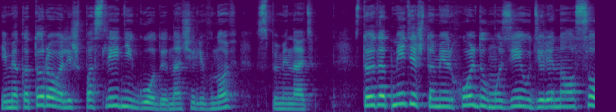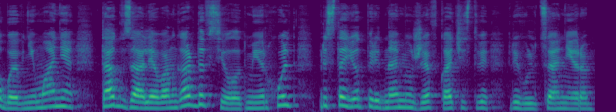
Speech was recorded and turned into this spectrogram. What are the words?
имя которого лишь последние годы начали вновь вспоминать. Стоит отметить, что Мейерхольду в музее уделено особое внимание. Так в зале авангарда Всеволод Мейерхольд предстает перед нами уже в качестве революционера.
